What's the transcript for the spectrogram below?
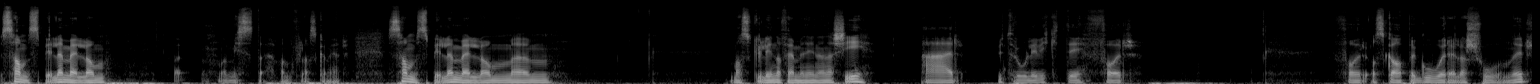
samspillet mellom Nå mista jeg vannflaska mi her. Samspillet mellom um, maskulin og feminin energi er utrolig viktig for For å skape gode relasjoner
